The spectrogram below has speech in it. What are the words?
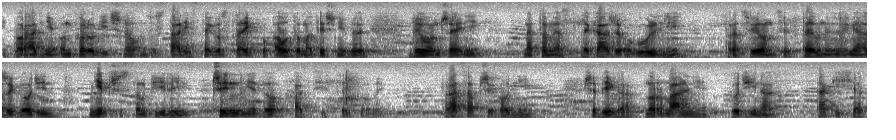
i poradnię onkologiczną zostali z tego strajku automatycznie wy, wyłączeni. Natomiast lekarze ogólni pracujący w pełnym wymiarze godzin nie przystąpili czynnie do akcji strajkowej. Praca przychodni przebiega normalnie w godzinach takich jak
